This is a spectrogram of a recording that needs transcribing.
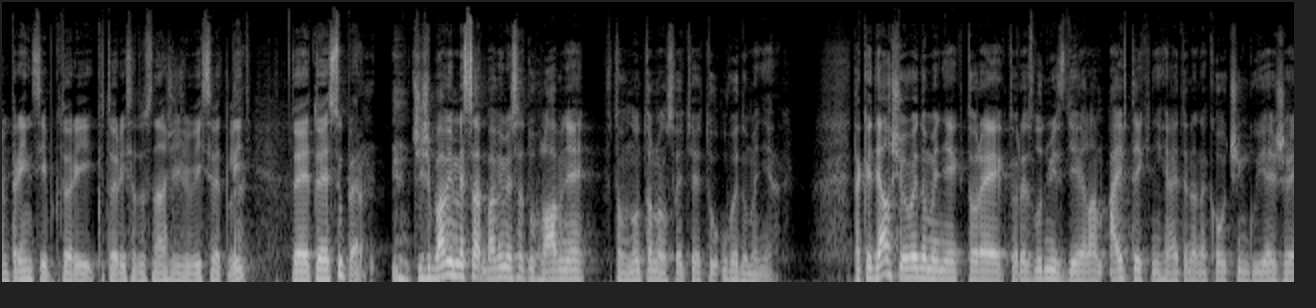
ten princíp, ktorý, ktorý sa tu snažíš vysvetliť. Tak. To je, to je super. Čiže bavíme sa, bavíme sa tu hlavne v tom vnútornom svete, tu uvedomeniach. Také ďalšie uvedomenie, ktoré, ktoré s ľuďmi zdieľam aj v tej knihe, aj teda na coachingu je, že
